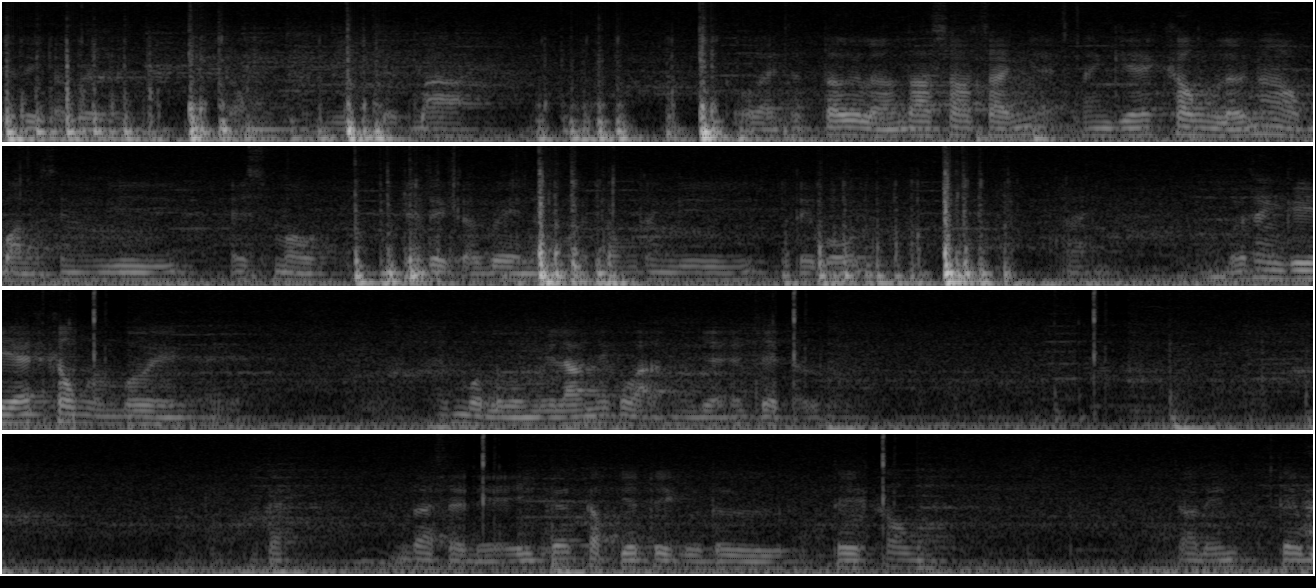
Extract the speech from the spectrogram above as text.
giá trị trả về trong thanh ghi t3 câu lệnh thứ tư là chúng ta so sánh thanh ghi s0 lớn hơn hoặc bằng thanh ghi s1 giá trị trả về nằm ở trong thanh ghi t4 Đây. với thanh ghi s0 là 10 s1 là 15 nhé các bạn vậy em chạy thử. Ok, chúng ta sẽ để ý cái cặp giá trị của từ t0 cho đến T4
